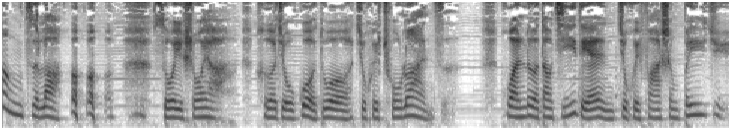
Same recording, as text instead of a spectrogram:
样子了。所以说呀，喝酒过多就会出乱子，欢乐到极点就会发生悲剧，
